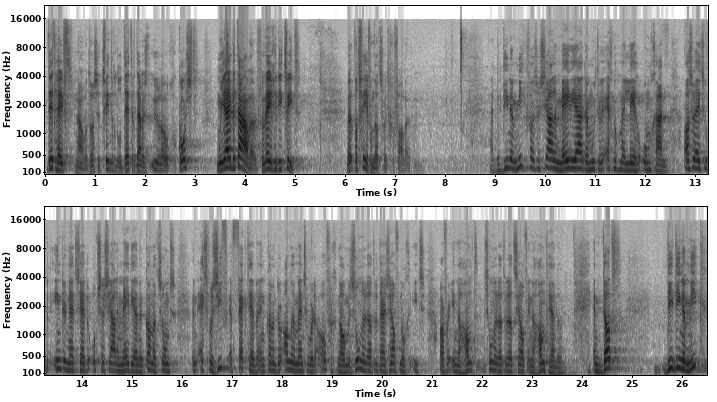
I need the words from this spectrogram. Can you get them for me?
dit heeft, nou wat was het, 20 tot 30.000 euro gekost. Moet jij betalen vanwege die tweet. Wat vind je van dat soort gevallen? De dynamiek van sociale media, daar moeten we echt nog mee leren omgaan. Als we iets op het internet zetten, op sociale media, dan kan het soms een explosief effect hebben en kan het door andere mensen worden overgenomen zonder dat we daar zelf nog iets over in de hand, zonder dat we dat zelf in de hand hebben. En dat, die dynamiek,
